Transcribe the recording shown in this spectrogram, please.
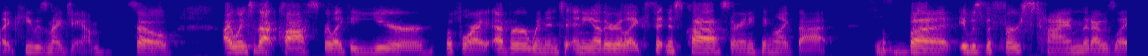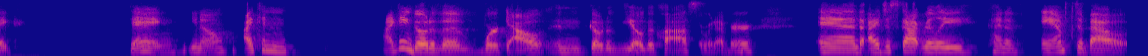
like, he was my jam. So I went to that class for like a year before I ever went into any other like fitness class or anything like that. But it was the first time that I was like, dang, you know, I can I can go to the workout and go to the yoga class or whatever. And I just got really kind of amped about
